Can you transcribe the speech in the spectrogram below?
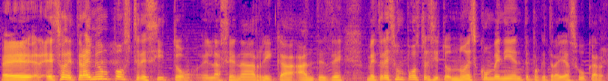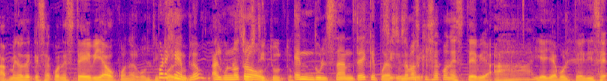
Eh, eso de tráeme un postrecito en la cena rica antes de. Me traes un postrecito. No es conveniente porque trae azúcar, a menos de que sea con stevia o con algún tipo Por de ejemplo, algún otro sustituto. endulzante que pueda Sí, nada más que sea con stevia. Ah, y ella voltea y dice,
